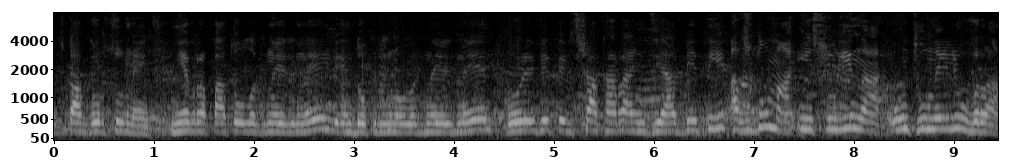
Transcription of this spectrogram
օգտագործում ենք նևրոպաթոլոգներն են, էնդոկրինոլոգներն են, որովհետեւ շաքարային դիաբետի ազդում է ինսուլինը ընդունելու վրա։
